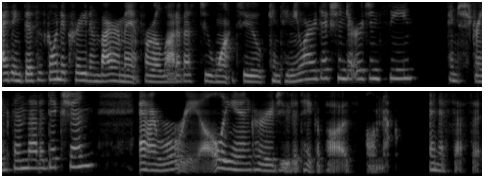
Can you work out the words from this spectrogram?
i think this is going to create an environment for a lot of us to want to continue our addiction to urgency and strengthen that addiction and I really encourage you to take a pause on that and assess it.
